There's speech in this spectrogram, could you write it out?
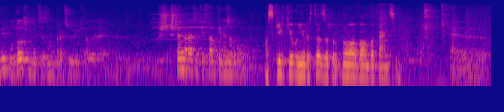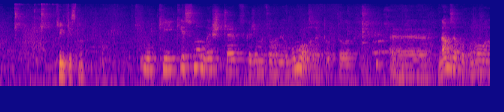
ну, він уточнюється, з ним працюють, але е, ще наразі ті ставки не заповнені. А скільки університет запропонував вам вакансій? Е, Кількісно. Ну, кількісно ми ще, скажімо, цього не обумовили. Тобто е, нам запропоновано,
